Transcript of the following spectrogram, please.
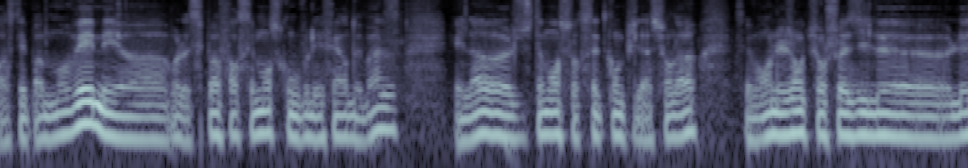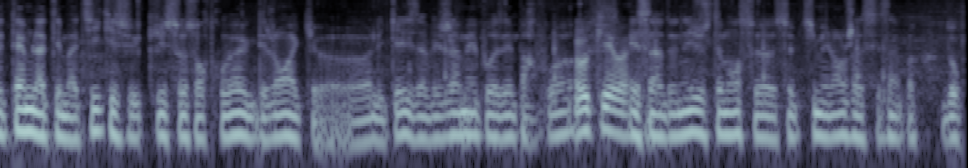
Bon, c'était pas mauvais, mais euh, voilà, c'est pas forcément ce qu'on voulait faire de base. Et là, euh, justement, sur cette compilation-là, c'est vraiment les gens qui ont choisi le, le thème, la thématique, et qui se sont retrouvés avec des gens avec euh, lesquels ils avaient jamais posé parfois. Ok, ouais. Et ça a donné justement ce, ce petit mélange assez sympa. Donc,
